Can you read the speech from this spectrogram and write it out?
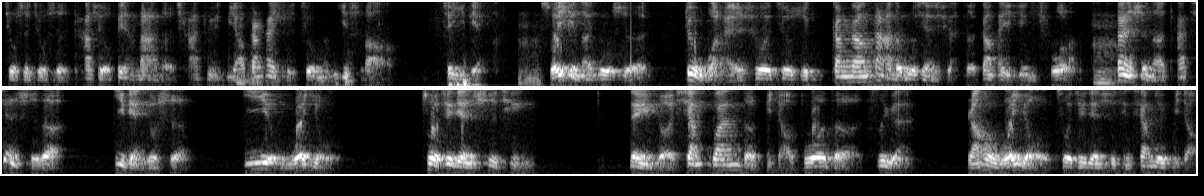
就是就是它是有非常大的差距。你要刚开始就能意识到这一点，嗯，所以呢，就是对我来说，就是刚刚大的路线选择，刚才已经说了，嗯，但是呢，它现实的一点就是，一我有做这件事情。那个相关的比较多的资源，然后我有做这件事情相对比较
